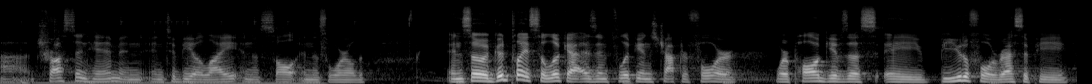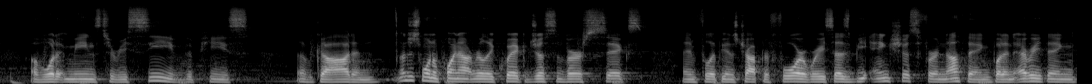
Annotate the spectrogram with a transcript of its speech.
uh, trust in Him and, and to be a light and a salt in this world. And so, a good place to look at is in Philippians chapter 4, where Paul gives us a beautiful recipe of what it means to receive the peace of God. And I just want to point out really quick just verse 6 in Philippians chapter 4, where he says, Be anxious for nothing, but in everything,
